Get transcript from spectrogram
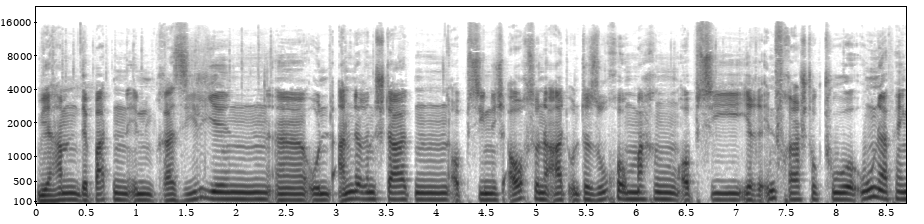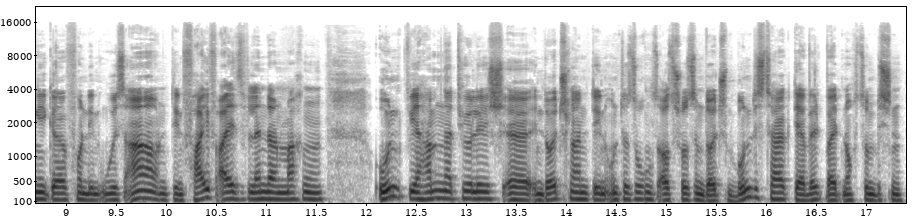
Wir haben Debatten in Brasilien äh, und anderen Staaten, ob sie nicht auch so eine Art Untersuchung machen, ob sie ihre Infrastruktur unabhängiger von den USA und den Five Eyes Ländern machen. Und wir haben natürlich äh, in Deutschland den Untersuchungsausschuss im Deutschen Bundestag, der weltweit noch so ein bisschen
